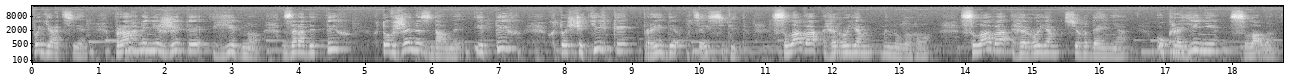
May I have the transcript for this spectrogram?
подяці, прагнені жити гідно заради тих, хто вже не з нами, і тих, хто ще тільки прийде у цей світ. Слава героям минулого, слава героям сьогодення, Україні слава!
